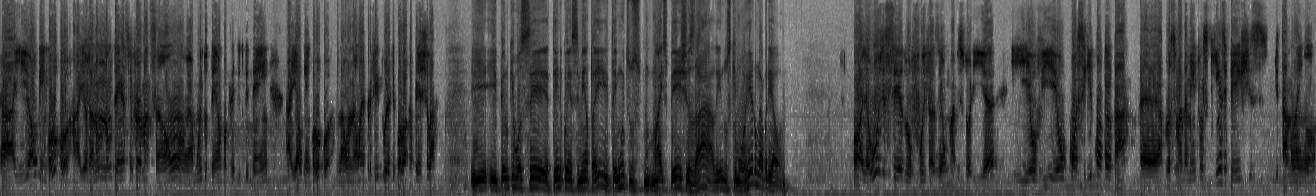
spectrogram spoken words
Aí alguém colocou. Aí eu já não, não tenho essa informação, há muito tempo acredito que tem. Aí alguém colocou. Não, não é a prefeitura que coloca peixe lá. E, e, pelo que você tem de conhecimento aí, tem muitos mais peixes lá, além dos que morreram, Gabriel? Olha, hoje cedo eu fui fazer uma vistoria e eu vi, eu consegui contar é, aproximadamente uns 15 peixes de tamanho,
